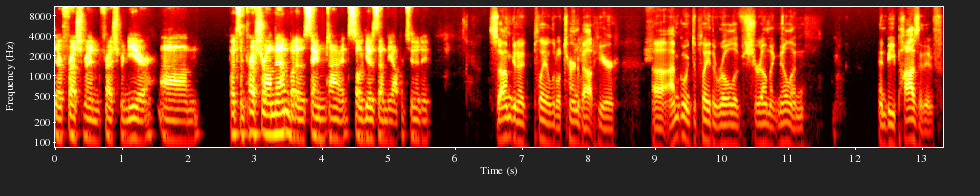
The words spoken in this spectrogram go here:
their freshman freshman year. Um, put some pressure on them, but at the same time, it still gives them the opportunity. So I'm going to play a little turnabout here. Uh, I'm going to play the role of Sherrell McMillan and be positive,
